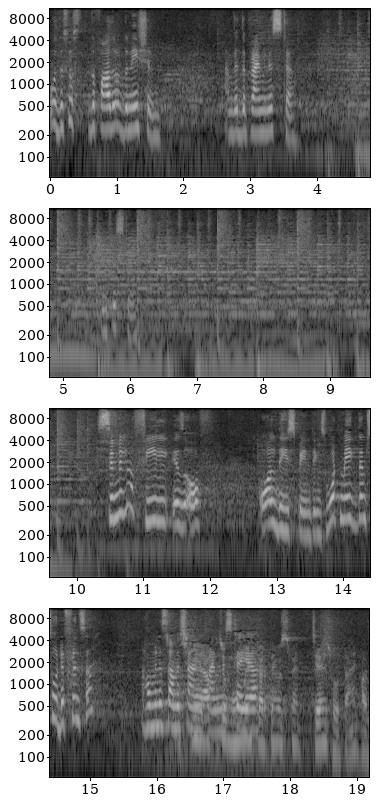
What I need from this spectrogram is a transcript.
Oh, this was the father of the nation. I'm with the Prime Minister. Interesting. Similar feel is of all these paintings. What make them so different, sir? The आप Prime जो Minister मूवमेंट here, करते हैं उसमें चेंज होता है हर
